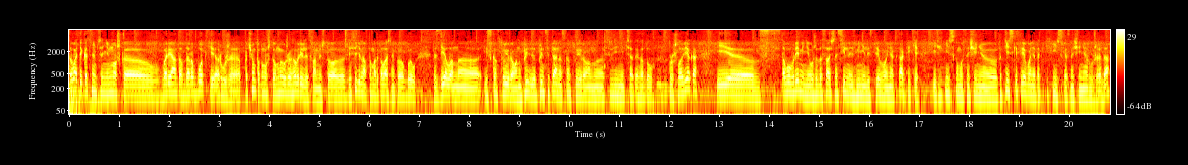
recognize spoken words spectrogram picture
Давайте коснемся немножко вариантов доработки оружия. Почему? Потому что мы уже говорили с вами, что действительно автомат Калашникова был сделан э, и сконструирован, при- принципиально сконструирован э, в середине 50-х годов прошлого века. И э, с того времени уже достаточно сильно изменились требования к тактике и техническому оснащению, тактические требования, так и техническое оснащение оружия. Да?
